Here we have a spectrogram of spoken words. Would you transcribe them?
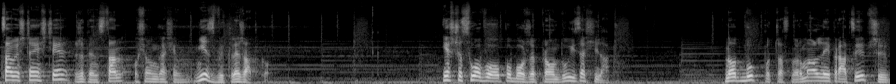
Całe szczęście, że ten stan osiąga się niezwykle rzadko. Jeszcze słowo o poborze prądu i zasilaczu. Notebook podczas normalnej pracy, przy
